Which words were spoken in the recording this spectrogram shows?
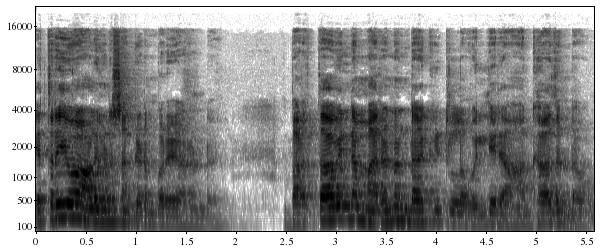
എത്രയോ ആളുകൾ സങ്കടം പറയാറുണ്ട്. ഭർത്താവിന്റെ മരണം ഉണ്ടാക്കിയിട്ടുള്ള വലിയൊരു ആഘാതം ഉണ്ടാവും.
